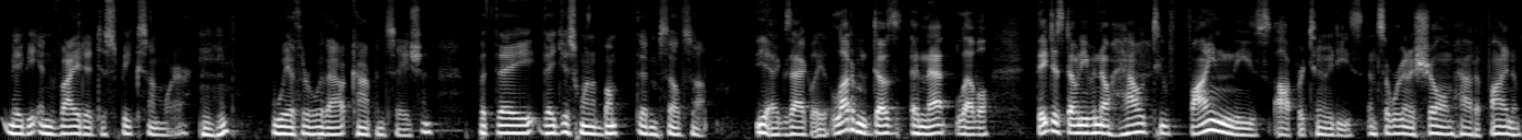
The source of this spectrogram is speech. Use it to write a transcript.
maybe invited to speak somewhere mm-hmm. with or without compensation, but they, they just want to bump themselves up. Yeah, exactly. A lot of them does in that level. They just don't even know how to find these opportunities, and so we're going to show them how to find them.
